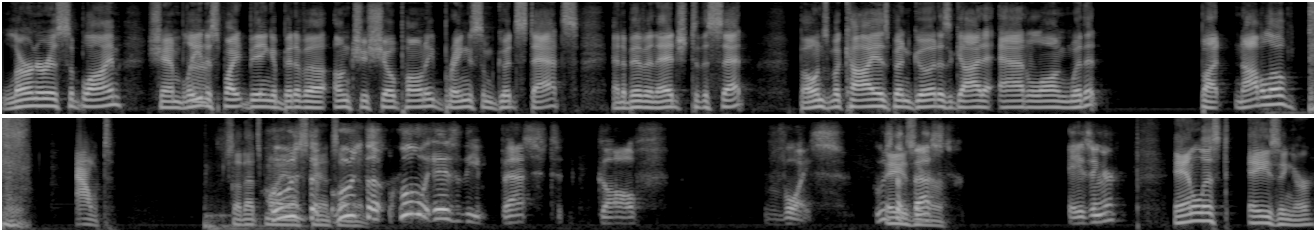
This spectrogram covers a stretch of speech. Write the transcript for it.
Lerner is sublime. Chamblee, hmm. despite being a bit of a unctuous show pony, brings some good stats and a bit of an edge to the set. Bones Mackay has been good as a guy to add along with it. But Nobilo, pfft, out. So that's my uh, who's the who's the who is the best golf voice? Who's Azinger. the best? Azinger. analyst Azinger,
